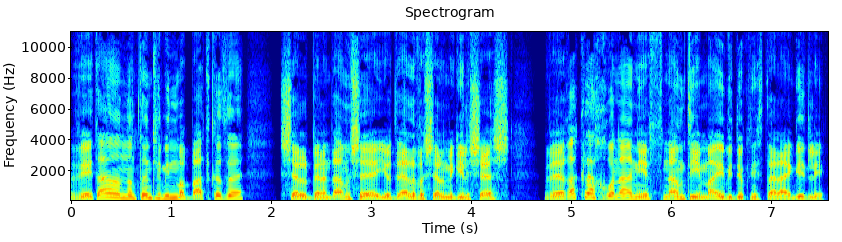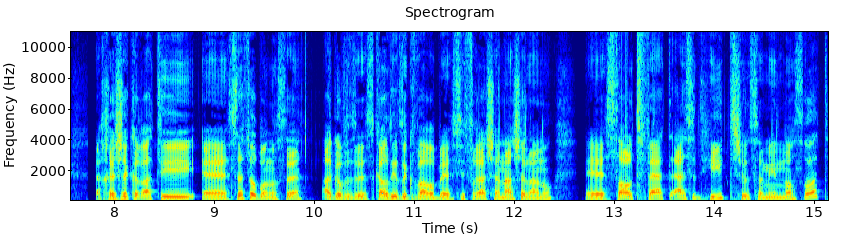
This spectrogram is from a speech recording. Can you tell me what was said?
והיא הייתה נותנת לי מין מבט כזה, של בן אדם שיודע לבשל מגיל 6, ורק לאחרונה אני הפנמתי מה היא בדיוק ניסתה להגיד לי. אחרי שקראתי אה, ספר בנושא, אגב, זה, הזכרתי את זה כבר בספרי השנה שלנו, אה, Salt Fat Acid Heat של סמין נוסרת,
